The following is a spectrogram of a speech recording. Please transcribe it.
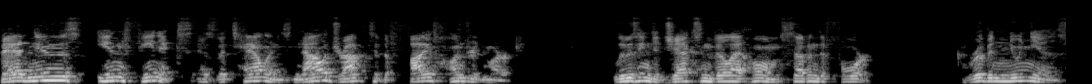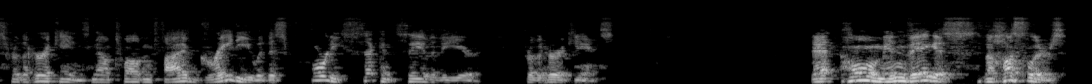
Bad news in Phoenix as the Talons now drop to the 500 mark, losing to Jacksonville at home 7 to 4. Ruben Nunez for the Hurricanes, now 12 and 5. Grady with his 42nd save of the year for the Hurricanes. At home in Vegas, the Hustlers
